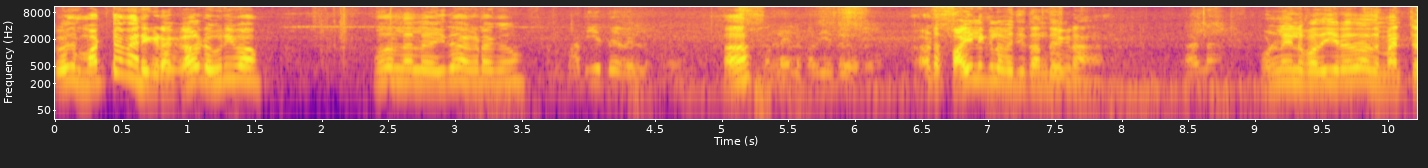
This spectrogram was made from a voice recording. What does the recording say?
கொஞ்சம் மட்டை மாதிரி கிடக்கு. கலட உரிவா. முதல்ல நல்ல இதாக கிடக்கும் பதிய தேவையில்லை. ஆ? அட ஃபைலுக்குள்ள வச்சு தந்துக்கிறாங்க ஆனால் ஆன்லைனில் பதிகிறது அது மற்ற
